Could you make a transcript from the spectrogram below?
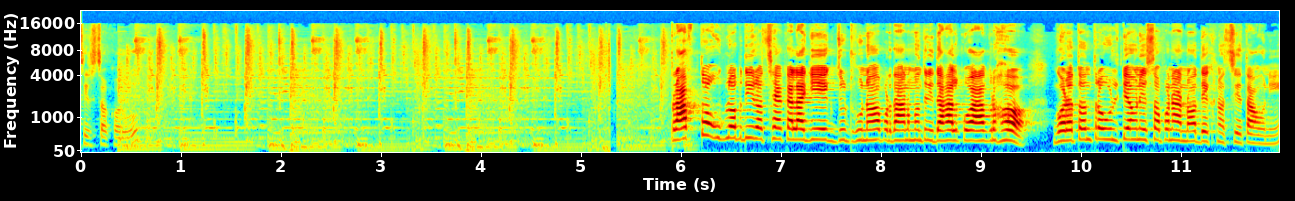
शीर्षकहरू। प्राप्त उपलब्धि रक्षाका लागि एकजुट हुन प्रधानमन्त्री दाहालको आग्रह। गणतन्त्र उल्ट्याउने सपना नदेख्न चेतावनी।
